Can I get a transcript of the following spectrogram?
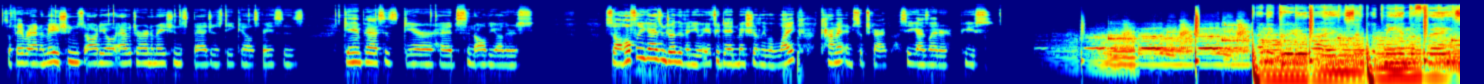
So favorite animations, audio, avatar animations, badges, decals, faces, game passes, gear, heads, and all the others. So hopefully you guys enjoyed the video. If you did, make sure to leave a like, comment, and subscribe. See you guys later. Peace. Tell me pretty lies, look me in the face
